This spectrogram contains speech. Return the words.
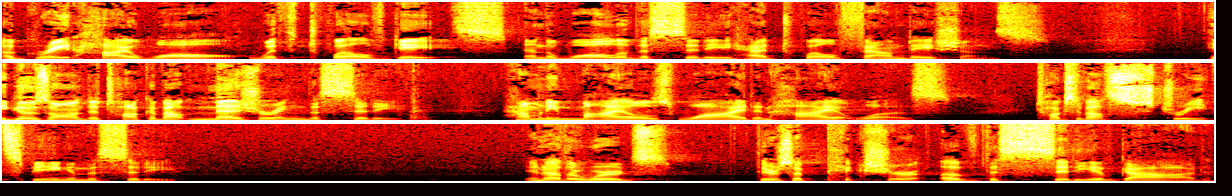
a great high wall with 12 gates, and the wall of the city had 12 foundations. He goes on to talk about measuring the city how many miles wide and high it was. It talks about streets being in the city. In other words, there's a picture of the city of God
